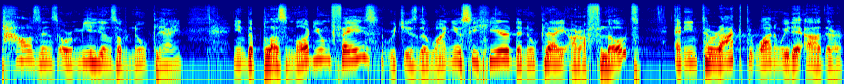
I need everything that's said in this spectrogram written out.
thousands or millions of nuclei. In the plasmodium phase, which is the one you see here, the nuclei are afloat and interact one with the other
